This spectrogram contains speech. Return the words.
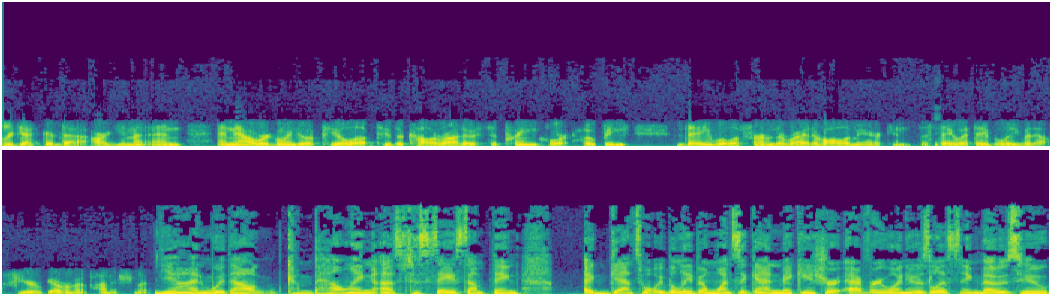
rejected that argument, and and now we're going to appeal up to the Colorado Supreme Court, hoping they will affirm the right of all Americans to say what they believe without fear of government punishment. Yeah, and without compelling us to say something against what we believe. And once again, making sure everyone who's listening, those who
